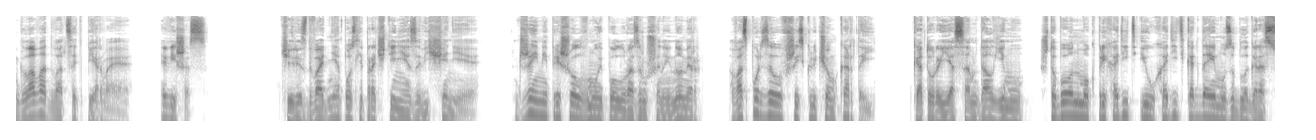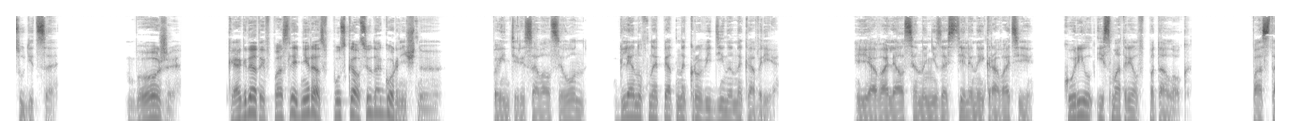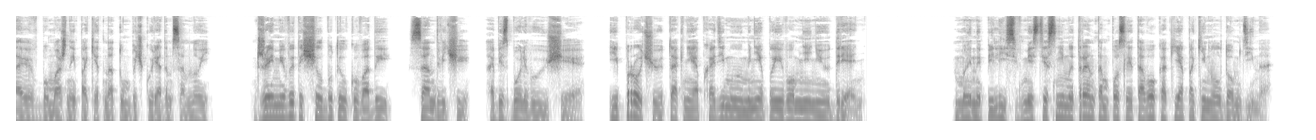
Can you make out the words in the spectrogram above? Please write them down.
Глава 21. Вишес. Через два дня после прочтения завещания Джейми пришел в мой полуразрушенный номер, воспользовавшись ключом-картой, который я сам дал ему, чтобы он мог приходить и уходить, когда ему заблагорассудится. «Боже, когда ты в последний раз впускал сюда горничную?» — поинтересовался он, глянув на пятна крови Дина на ковре. Я валялся на незастеленной кровати, курил и смотрел в потолок. Поставив бумажный пакет на тумбочку рядом со мной, Джейми вытащил бутылку воды, сандвичи, обезболивающее и прочую так необходимую мне, по его мнению, дрянь. Мы напились вместе с ним и Трентом после того, как я покинул дом Дина.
